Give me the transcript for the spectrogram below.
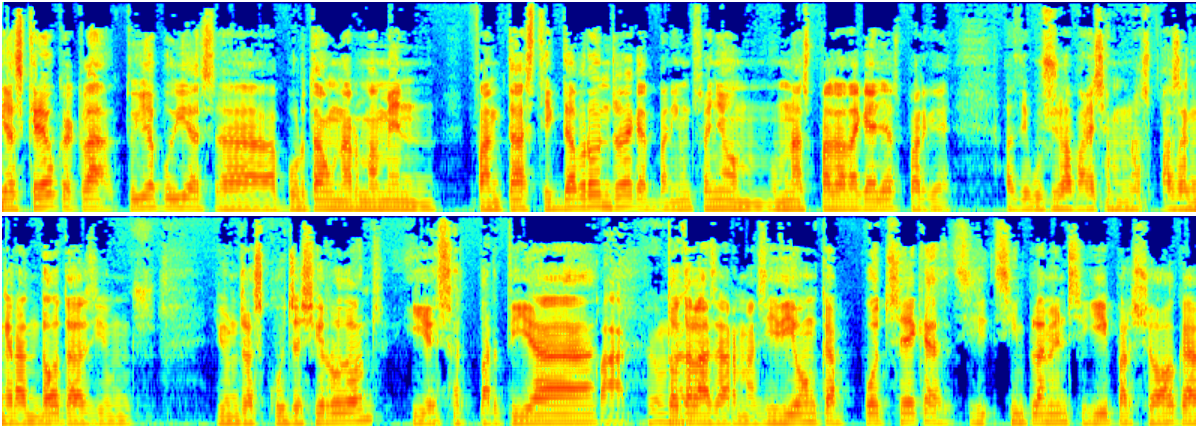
I es creu que, clar, tu ja podies eh, portar un armament fantàstic de bronze, que et venia un senyor amb una espasa d'aquelles, perquè els dibuixos apareixen amb unes espases grandotes i uns, i uns escuts així rodons, i se't partia Clar, una- totes les armes. I diuen que pot ser que si, simplement sigui per això que,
